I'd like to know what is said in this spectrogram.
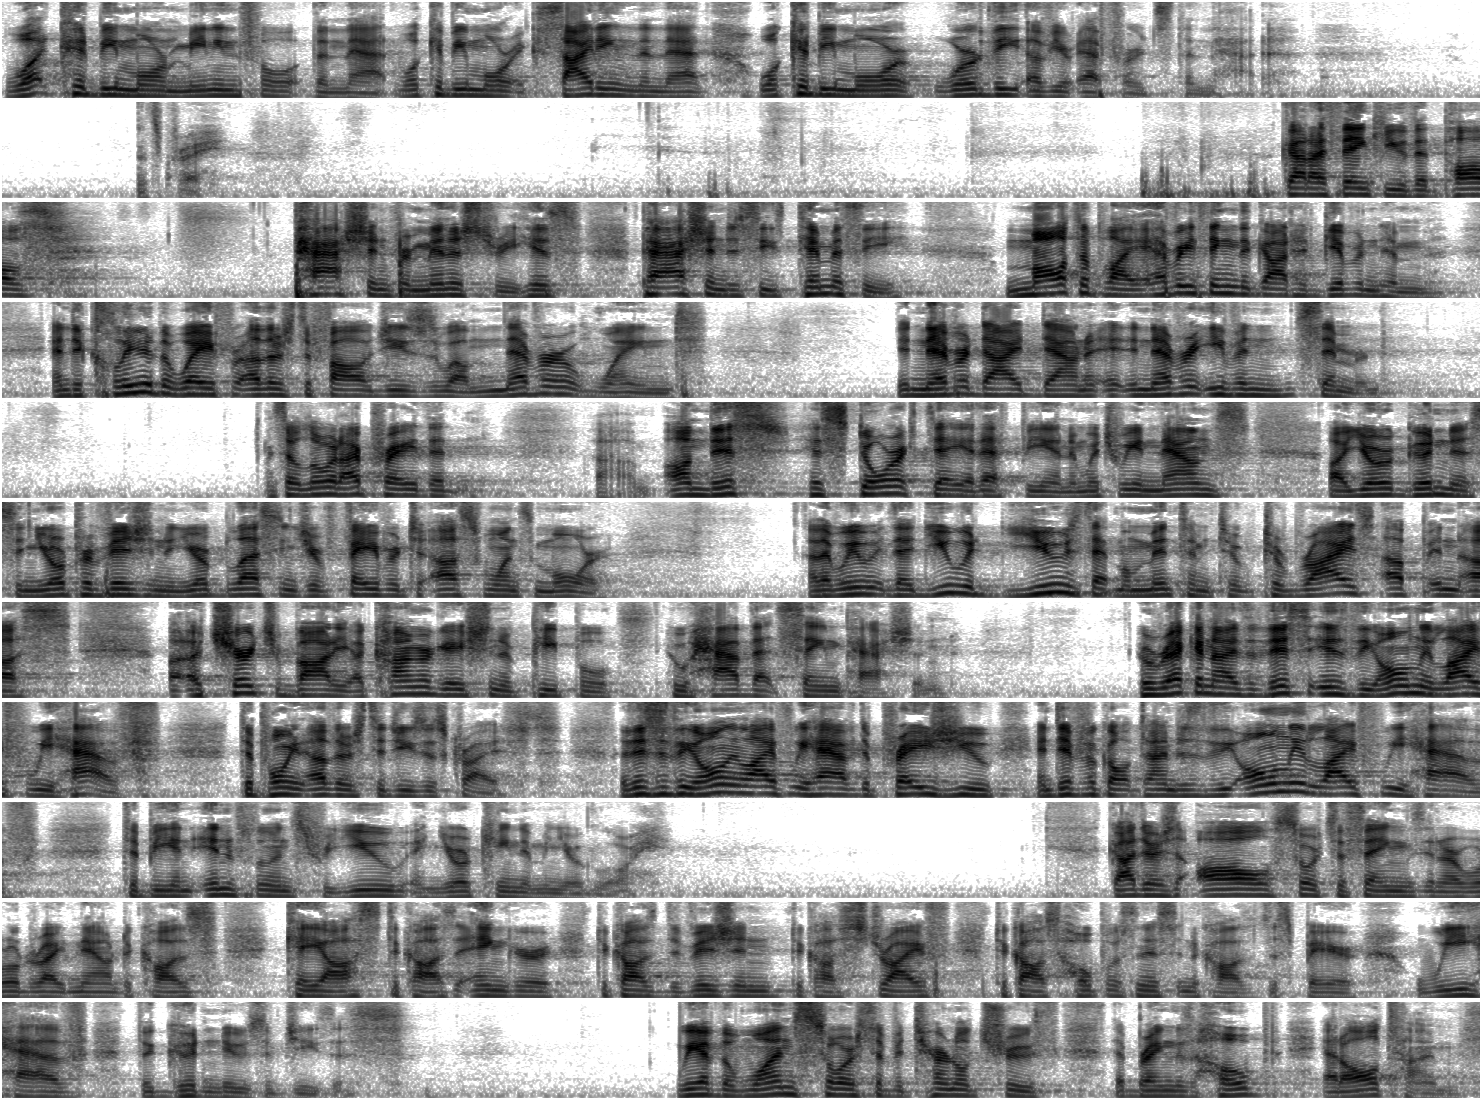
What could be more meaningful than that? What could be more exciting than that? What could be more worthy of your efforts than that? Let's pray. God, I thank you that Paul's passion for ministry, his passion to see Timothy multiply everything that God had given him and to clear the way for others to follow Jesus as well, never waned. It never died down, it never even simmered. And so, Lord, I pray that um, on this historic day at FBN, in which we announce uh, your goodness and your provision and your blessings, your favor to us once more, that, we, that you would use that momentum to, to rise up in us a church body, a congregation of people who have that same passion, who recognize that this is the only life we have to point others to Jesus Christ. That this is the only life we have to praise you in difficult times. This is the only life we have to be an influence for you and your kingdom and your glory. God, there's all sorts of things in our world right now to cause chaos, to cause anger, to cause division, to cause strife, to cause hopelessness, and to cause despair. We have the good news of Jesus. We have the one source of eternal truth that brings hope at all times.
